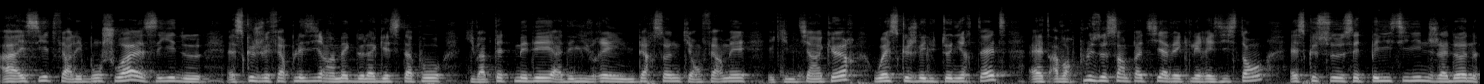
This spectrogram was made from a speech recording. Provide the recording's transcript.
à essayer de faire les bons choix, essayer de... Est-ce que je vais faire plaisir à un mec de la Gestapo qui va peut-être m'aider à délivrer une personne qui est enfermée et qui me tient à cœur Ou est-ce que je vais lui tenir tête, être, avoir plus de sympathie avec les résistants? Est-ce que cette pénicilline, je la donne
